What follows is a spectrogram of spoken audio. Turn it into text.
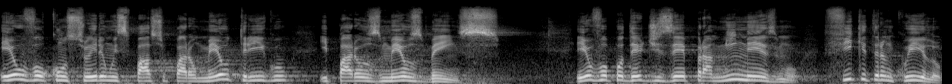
Eu vou construir um espaço para o meu trigo e para os meus bens. Eu vou poder dizer para mim mesmo: fique tranquilo,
